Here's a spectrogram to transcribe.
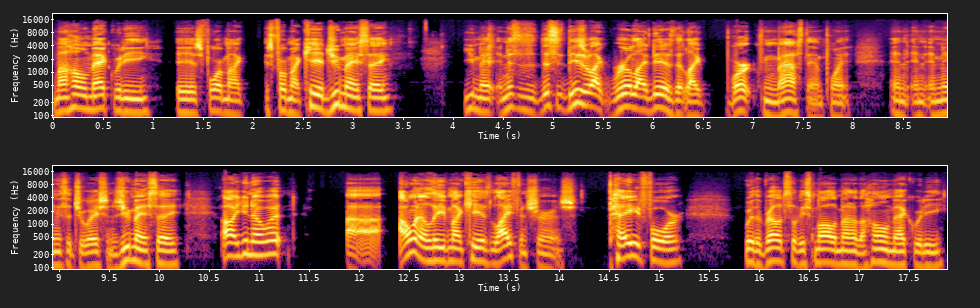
my home equity is for my is for my kids, you may say, you may and this is this is these are like real ideas that like work from math standpoint in, in, in many situations. You may say, Oh, you know what? Uh, I want to leave my kids life insurance paid for with a relatively small amount of the home equity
